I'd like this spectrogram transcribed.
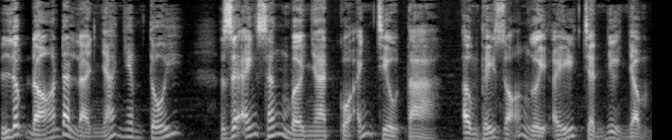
Lúc đó đã là nhá nhem tối, dưới ánh sáng mờ nhạt của ánh chiều tà, ông thấy rõ người ấy trần như nhậm.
